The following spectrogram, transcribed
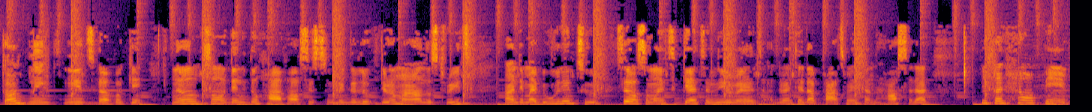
don't need need help, okay? You know, some of them they don't have houses, so they, they look they roam around the streets and they might be willing to save some money to get a new rent, rented apartment and house like that you can help him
